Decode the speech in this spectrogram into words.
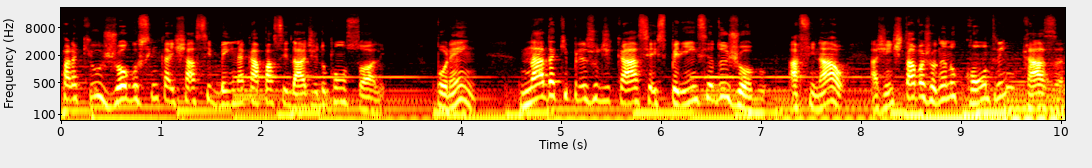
para que o jogo se encaixasse bem na capacidade do console. Porém, nada que prejudicasse a experiência do jogo, afinal, a gente estava jogando Contra em casa.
